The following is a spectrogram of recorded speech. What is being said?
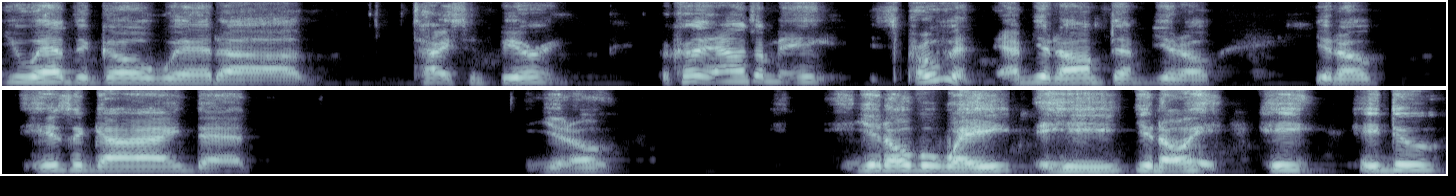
you had to go with uh, Tyson Fury because I mean it's proven. You know, you know, you know, here's a guy that you know get overweight. He you know he he he do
